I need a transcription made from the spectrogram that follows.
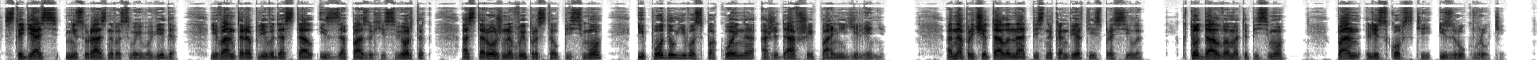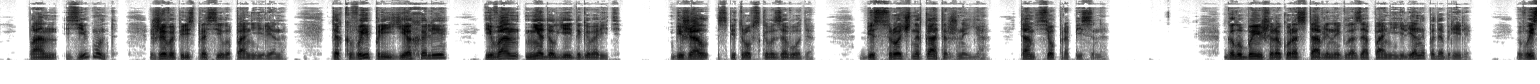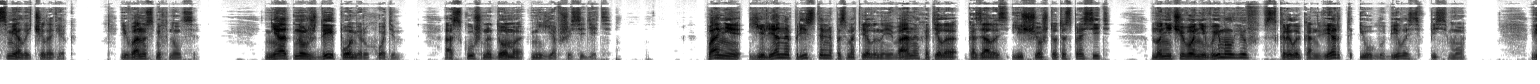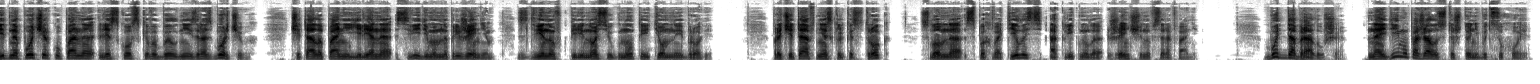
Стыдясь несуразного своего вида, Иван торопливо достал из-за пазухи сверток, осторожно выпростал письмо и подал его спокойно ожидавшей пани Елене. Она прочитала надпись на конверте и спросила, кто дал вам это письмо? Пан Лесковский из рук в руки. Пан Зигмунд? Живо переспросила пани Елена. Так вы приехали? Иван не дал ей договорить. Бежал с Петровского завода. Бессрочно каторжный я. Там все прописано. Голубые, широко расставленные глаза пани Елены подобрели. — Вы смелый человек. Иван усмехнулся. — Не от нужды по миру ходим, а скучно дома не евши сидеть. Пани Елена пристально посмотрела на Ивана, хотела, казалось, еще что-то спросить, но ничего не вымолвив, вскрыла конверт и углубилась в письмо. Видно, почерк у пана Лесковского был не из разборчивых. Читала пани Елена с видимым напряжением, сдвинув к переносию гнутые темные брови. Прочитав несколько строк, словно спохватилась, окликнула женщину в сарафане. — Будь добра, Луша, найди ему, пожалуйста, что-нибудь сухое.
